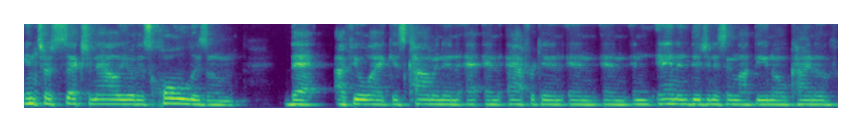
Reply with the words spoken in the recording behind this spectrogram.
intersectionality or this holism that I feel like is common in, in African and, and, and, and indigenous and Latino kind of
